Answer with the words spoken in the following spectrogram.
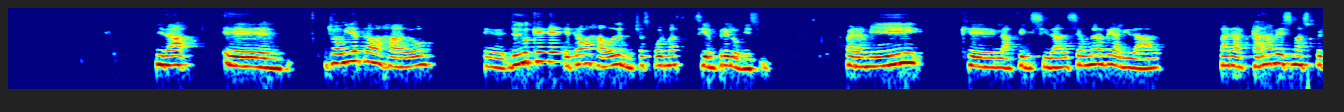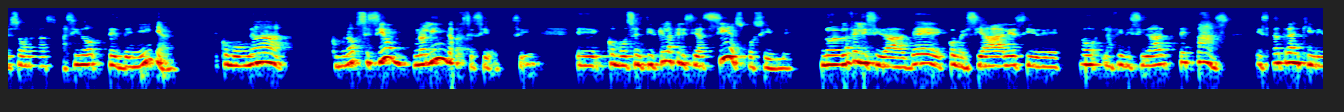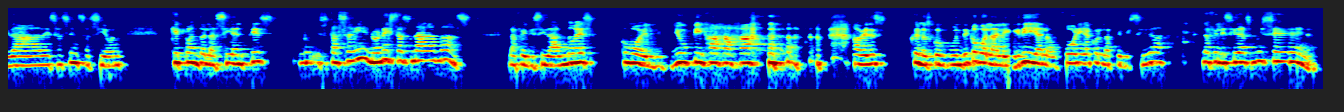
Mira, eh, yo había trabajado, eh, yo digo que he trabajado de muchas formas siempre lo mismo. Para mí, que la felicidad sea una realidad para cada vez más personas ha sido desde niña, como una, como una obsesión, una linda obsesión, ¿sí? Eh, como sentir que la felicidad sí es posible, no la felicidad de comerciales y de, no, la felicidad de paz, esa tranquilidad, esa sensación que cuando la sientes, estás ahí, no necesitas nada más. La felicidad no es como el yupi, jajaja, a veces que nos confunde como la alegría, la euforia con la felicidad. La felicidad es muy serena,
